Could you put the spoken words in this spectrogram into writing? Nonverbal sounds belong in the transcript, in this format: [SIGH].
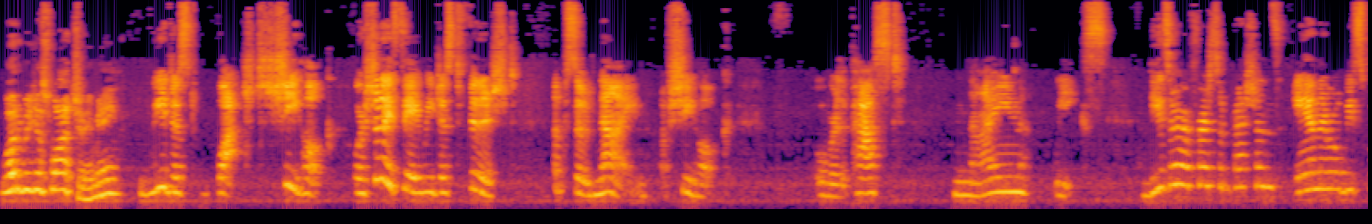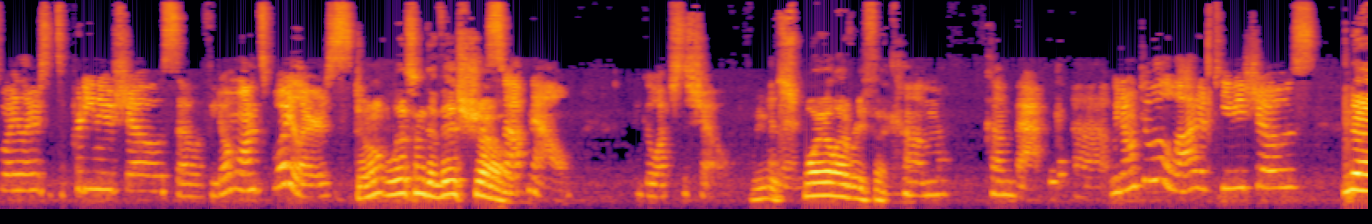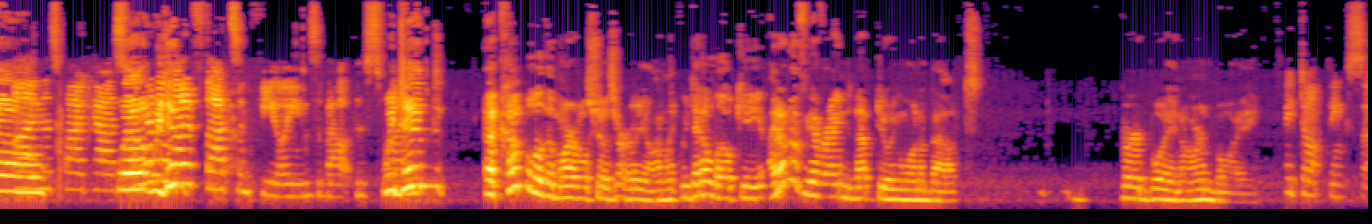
What did we just watch, Amy? We just watched She Hulk, or should I say, we just finished episode 9 of She Hulk over the past nine weeks. These are our first impressions, and there will be spoilers. It's a pretty new show, so if you don't want spoilers, Don't listen to this show. stop now. and Go watch the show. We will spoil everything. Come, come back. Uh, we don't do a lot of TV shows on No, this podcast. well, we have we a did- lot of thoughts and feelings about this we one. did a couple of the Marvel shows early on. Like we did a Loki. I don't know if we ever ended up doing one about Bird Boy and Arm Boy. I don't think so.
